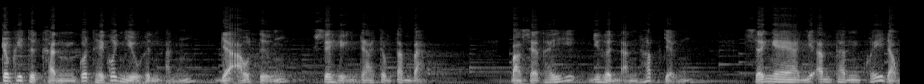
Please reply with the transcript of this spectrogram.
Trong khi thực hành có thể có nhiều hình ảnh và ảo tưởng sẽ hiện ra trong tâm bạn bạn sẽ thấy những hình ảnh hấp dẫn, sẽ nghe những âm thanh khuấy động.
